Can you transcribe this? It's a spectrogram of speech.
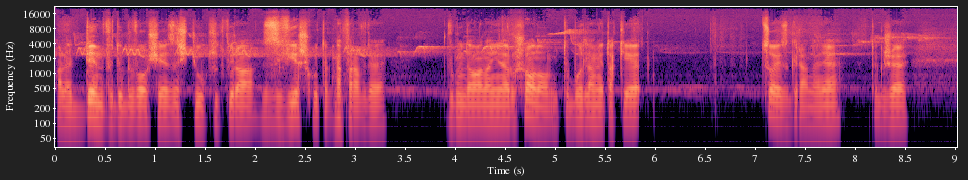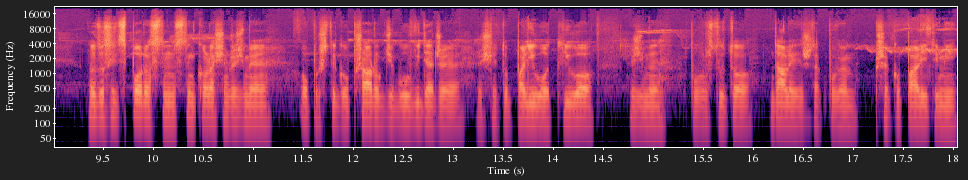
ale dym wydobywał się ze ściółki, która z wierzchu tak naprawdę wyglądała na nienaruszoną. I to było dla mnie takie, co jest grane, nie? Także no dosyć sporo z tym, z tym kolesiem, żeśmy oprócz tego obszaru, gdzie było widać, że, że się to paliło, tliło, żeśmy po prostu to dalej, że tak powiem, przekopali tymi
